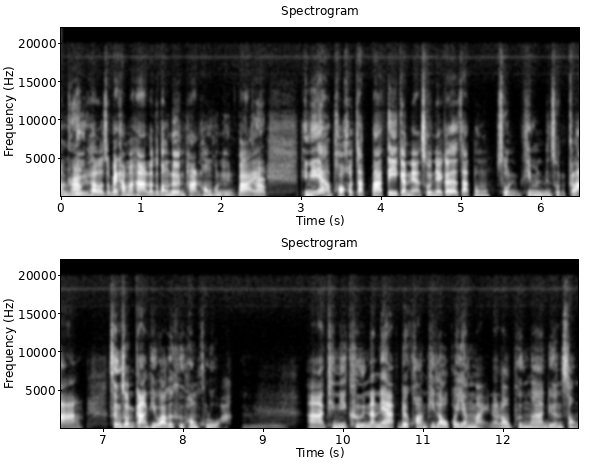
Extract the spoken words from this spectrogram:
ำครับหรือถ้าเราจะไปทำอาหารเราก็ต้องเดินผ่านห้องคนอื่นไปครับทีนี้อะพอเขาจัดปาร์ตี้กันเนี่ยส่วนใหญ่ก็จะจัดตรงส่วนที่มันเป็นส่วนกลาง ซึ่งส่วนกลางที่ว่าก็คือห้องครัวอืมอ่าทีนี้คืนนั้นเนี่ยด้วยความที่เราก็ยังใหม่นะเราเพิ่งมาเดือนสอง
